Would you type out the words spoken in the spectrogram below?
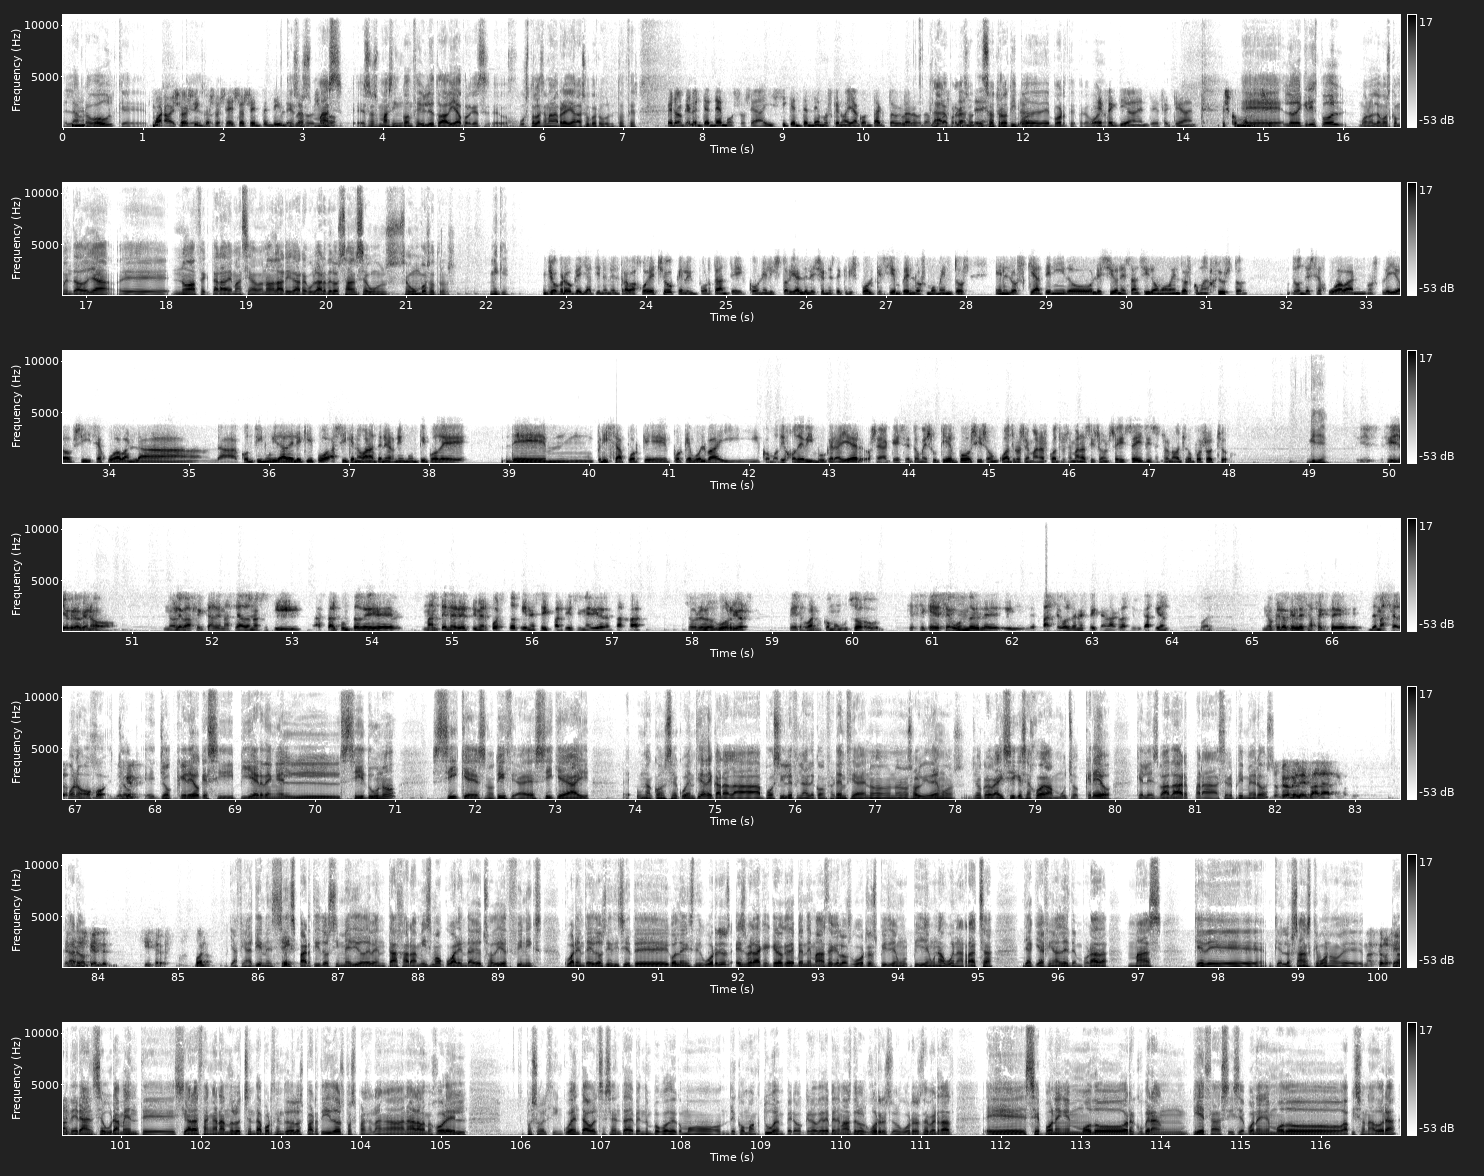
la. Pro Bowl, que, Bueno, eso es, que- eso es, eso es entendible. eso, claro, es más, eso es más inconcebible todavía porque es eh, justo la semana previa a la Super Bowl. Entonces, Pero que lo entendemos, o sea, ahí sí que entendemos que no haya contacto, claro. claro, es porque de- es otro tipo claro. de deporte, pero bueno. Efectivamente, efectivamente. Es como... Eh, sí. Lo de Chris Paul, bueno, lo hemos comentado ya, eh, no afectará demasiado, ¿no? A la liga regular de los Suns, según, según vosotros. Miki. Yo creo que ya tienen el trabajo hecho, que lo importante con el historial de lesiones de Chris Paul, que siempre en los momentos en los que ha tenido lesiones han sido momentos como en Houston, donde se jugaban unos playoffs y se jugaban la, la continuidad del equipo, así que no van a tener ningún tipo de, de mm, prisa porque, porque vuelva y como dijo Devin Booker ayer, o sea, que se tome su tiempo, si son cuatro semanas, cuatro semanas, si son seis, seis, y si son ocho, pues ocho. Guille. Sí, sí, yo creo que no, no le va a afectar demasiado. No sé si hasta el punto de mantener el primer puesto, tiene seis partidos y medio de ventaja sobre los Warriors, pero bueno, como mucho que se quede segundo y le, y le pase Golden State en la clasificación, bueno, no creo que les afecte demasiado. Bueno, ojo, Yo yo, que- eh, yo creo que si pierden el Seed 1, sí que es noticia, ¿eh? Sí que hay una consecuencia de cara a la posible final de conferencia, ¿eh? No, no nos olvidemos. Yo creo que ahí sí que se juegan mucho. Creo que les va a dar para ser primeros. Yo creo que les va a dar, pero Claro. no que le- sí, pero bueno, Y al final tienen seis partidos y medio de ventaja ahora mismo, 48-10 Phoenix, 42-17 Golden State Warriors. Es verdad que creo que depende más de que los Warriors pillen, pillen una buena racha de aquí a final de temporada, más que de que los Suns, que bueno, eh, que Suns. perderán seguramente, si ahora están ganando el 80% de los partidos, pues pasarán a ganar a lo mejor el pues o el 50 o el 60, depende un poco de cómo, de cómo actúen, pero creo que depende más de los Warriors. Los Warriors de verdad eh, se ponen en modo, recuperan piezas y se ponen en modo apisonadora,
